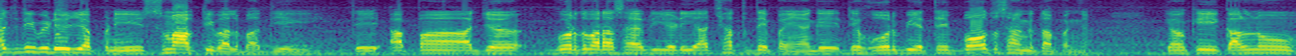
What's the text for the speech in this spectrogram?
ਅੱਜ ਦੀ ਵੀਡੀਓ ਜੀ ਆਪਣੀ ਸਮਾਪਤੀ ਵੱਲ ਵੱਧਦੀ ਹੈਗੀ। ਤੇ ਆਪਾਂ ਅੱਜ ਗੁਰਦੁਆਰਾ ਸਾਹਿਬ ਦੀ ਜਿਹੜੀ ਆ ਛੱਤ ਤੇ ਪਏਆਂਗੇ ਤੇ ਹੋਰ ਵੀ ਇੱਥੇ ਬਹੁਤ ਸੰਗਤਾਂ ਪਈਆਂ। ਕਿਉਂਕਿ ਕੱਲ ਨੂੰ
